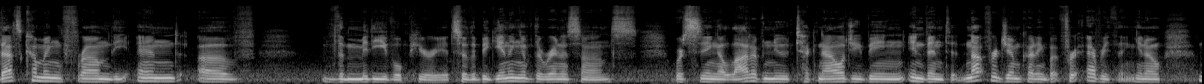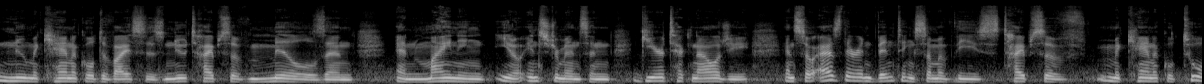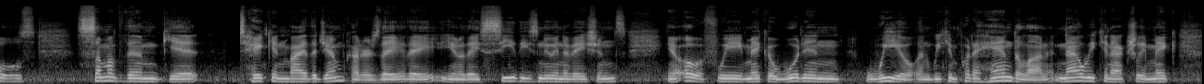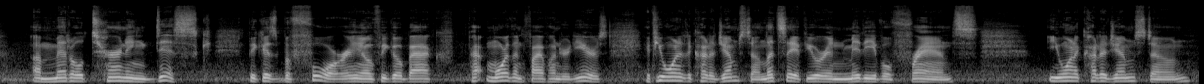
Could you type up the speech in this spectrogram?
that's coming from the end of the medieval period, so the beginning of the Renaissance, we're seeing a lot of new technology being invented, not for gem cutting, but for everything. You know, new mechanical devices, new types of mills and and mining, you know, instruments and gear technology. And so as they're inventing some of these types of mechanical tools, some of them get taken by the gem cutters. They they you know they see these new innovations. You know, oh, if we make a wooden wheel and we can put a handle on it, now we can actually make a metal turning disc because before, you know, if we go back more than 500 years, if you wanted to cut a gemstone, let's say if you were in medieval France, you want to cut a gemstone,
